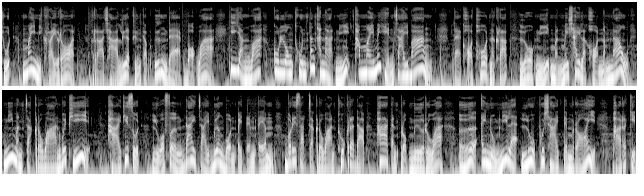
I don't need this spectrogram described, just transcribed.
ชุด ไม่มีใครรอด ราชาเลือดถึงกับอึ้งแดกบอกว่า อีหยังวะกูลงทุนตั้งขนาดนี้ทำไมไม่เห็นใจบ้าง แต่ขอโทษนะครับ โลกนี้มันไม่ใช่ละครน้ำเน่า นี่มันจักรวาลเว้ยพี่ ท้ายที่สุด หลัวเฟิงได้ใจเบื้องบนไปเต็มๆ บริษัทจักรวาลทุกระดับพากันปรบมือรัวเออ ไอหนุ่มนี่แหละลูกผู้ชายเต็มร้อย ภารกิจ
